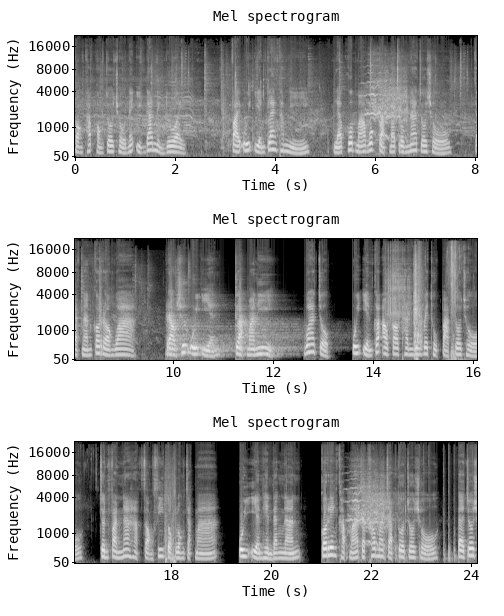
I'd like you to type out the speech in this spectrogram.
กองทัพของโจโฉในอีกด้านหนึ่งด้วย ฝ่ายอุยเอียนแกล้งทำหนี แล้วควบม้าวกกลับมาตรงหน้าโจโฉ จากนั้นก็ร้องว่า เราชื่ออุยเอียนกลับมานี่ ว่าจบ อุยเอียนก็เอาเกาทันยิงไปถูกปากโจโฉจนฟันหน้าหักสองซี่ตกลงจากม้า อุยเอียนเห็นดังนั้น ก็เร่งขับม้าจะเข้ามาจับตัวโจโฉ แต่โจโฉ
